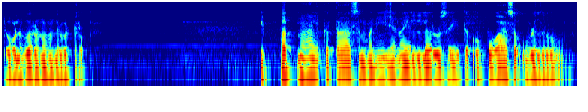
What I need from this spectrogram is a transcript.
ತೊಗೊಂಡು ಬರೋಣ ಅಂದುಬಿಟ್ರು. ಇಪ್ಪತ್ನಾಲ್ಕು ತಾಸು ಮನೆ ಜನ ಎಲ್ಲರೂ ಸಹಿತ ಉಪವಾಸ ಉಳಿದು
